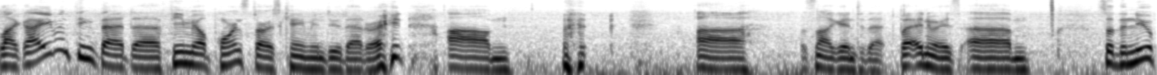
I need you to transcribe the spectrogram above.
like I even think that uh, female porn stars can't even do that right? Um, uh, let's not get into that. But anyways um, so the new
